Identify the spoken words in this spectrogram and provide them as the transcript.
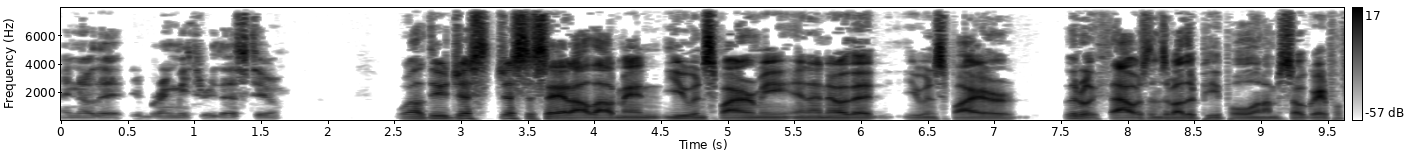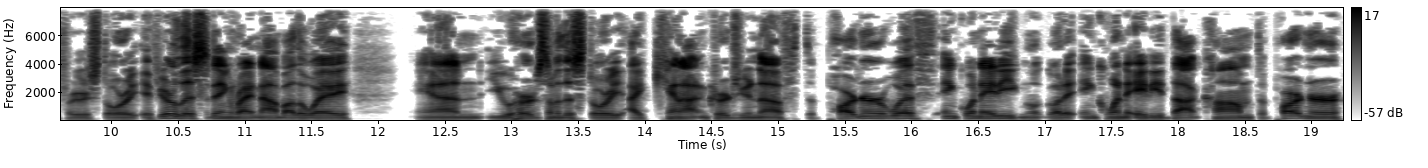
i know that it bring me through this too well dude just just to say it out loud man you inspire me and i know that you inspire literally thousands of other people and i'm so grateful for your story if you're listening right now by the way and you heard some of this story, I cannot encourage you enough to partner with Ink 180. You can go to ink180.com to partner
